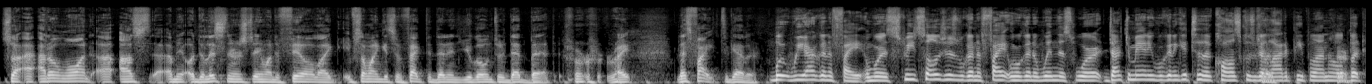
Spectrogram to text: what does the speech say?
So I, I don't want uh, us, I mean, or the listeners, anyone to feel like if someone gets infected, then you go into to a deathbed, right? Let's fight together. But we are going to fight, and we're street soldiers. We're going to fight, and we're going to win this war. Dr. Manny, we're going to get to the calls because we've got a lot of people on hold. Sure. But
